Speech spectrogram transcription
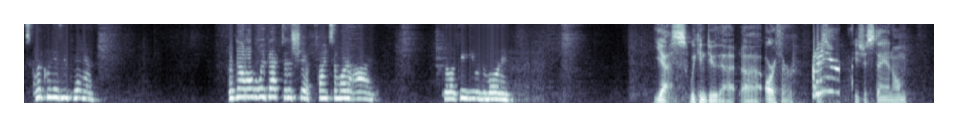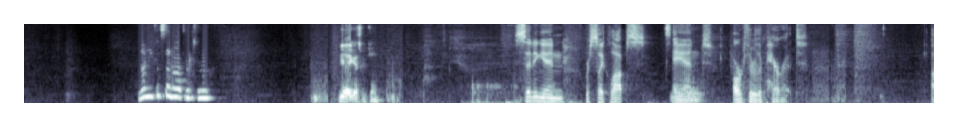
as quickly as you can? But not all the way back to the ship. Find somewhere to hide. Till I get you in the morning. Yes, we can do that. Uh, Arthur. He's, he's just staying home. No, you can send Arthur too. Yeah, I guess we can. Sitting in Recyclops and Arthur the parrot. How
